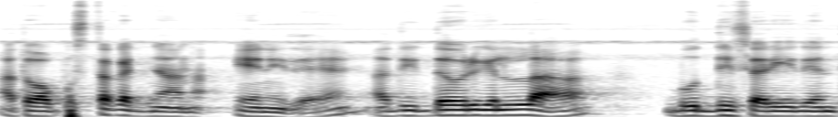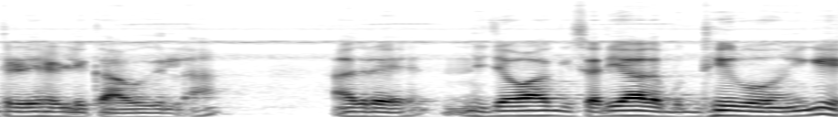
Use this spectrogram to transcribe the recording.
ಅಥವಾ ಪುಸ್ತಕ ಜ್ಞಾನ ಏನಿದೆ? ಅದಿದ್ದವರಿಗೆಲ್ಲ ಬುದ್ಧಿ ಸರಿ ಇದೆ ಅಂತೇಳಿ ಹೇಳಲಿಕ್ಕೆ ಆಗೋದಿಲ್ಲ ಆದರೆ ನಿಜವಾಗಿ ಸರಿಯಾದ ಬುದ್ಧಿ ಇರುವವನಿಗೆ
